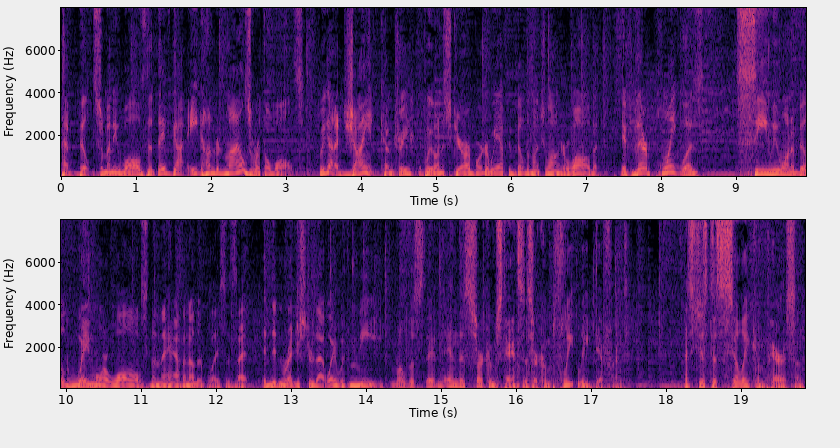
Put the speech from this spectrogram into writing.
have built so many walls that they've got 800 miles worth of walls. We got a giant country. If we want to secure our border, we have to build a much longer wall. But if their point was, see, we want to build way more walls than they have in other places, that it didn't register that way with me. Well, the, and, and the circumstances are completely different. That's just a silly comparison.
